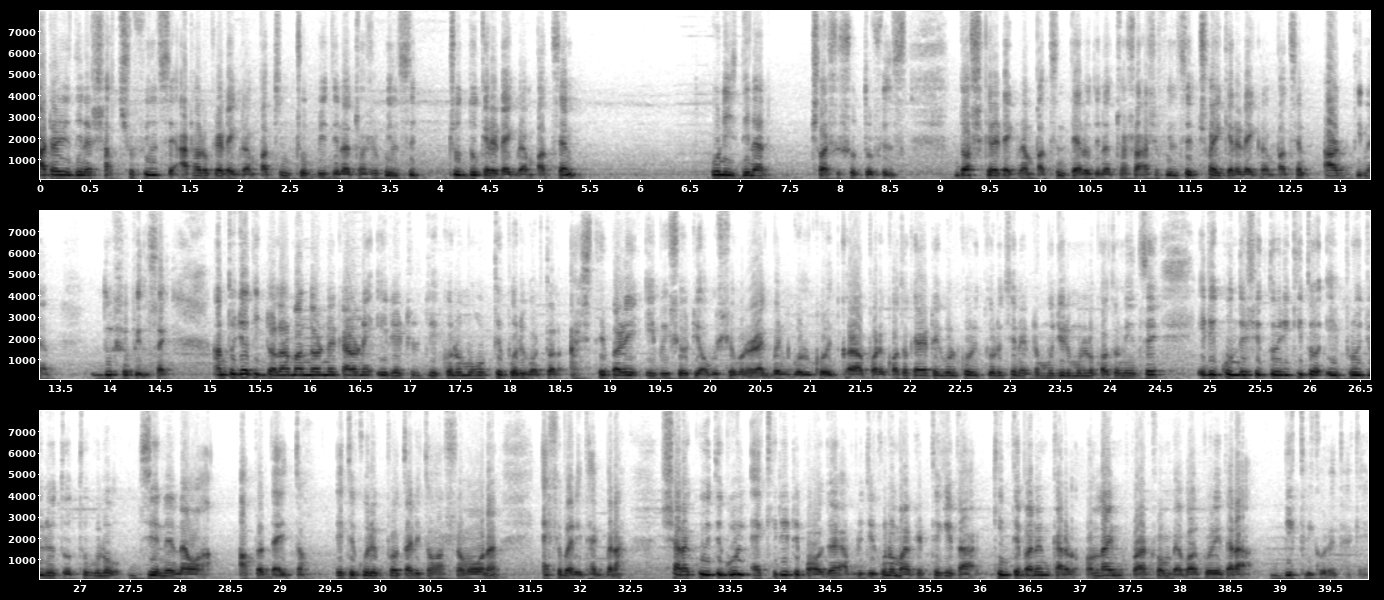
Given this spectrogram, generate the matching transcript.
আঠাশ দিনের সাতশো ফিলসে আঠারো ক্যারেট এক গ্রাম পাচ্ছেন। চব্বিশ দিনের ছশো ফিলসে চোদ্দ ক্যারেট এক গ্রাম পাচ্ছেন। উনিশ দিনার ছশো সত্তর ফিলস দশ ক্যারেট এক গ্রাম পাচ্ছেন। তেরো দিনার ছশো আশি ফিলসে ছয় ক্যারেট এক গ্রাম পাচ্ছেন। আট দিনার দুশো ফিলসে আন্তর্জাতিক ডলার মানদণ্ডের কারণে এই রেটের যে কোনো মুহূর্তে পরিবর্তন আসতে পারে, এই বিষয়টি অবশ্যই মনে রাখবেন। গোল্ড খরিদ করার পরে কত ক্যারেটে গোল্ড খরিদ করেছেন, এটা মজুরি মূল্য কত নিয়েছে, এটি কোন দেশে তৈরিকৃত এই প্রয়োজনীয় তথ্যগুলো জেনে নেওয়া আপনার দায়িত্ব। এতে করে প্রতারিত হওয়ার সম্ভাবনা একেবারেই থাকবে না। সারা কুইতে গোল্ড একই রেটে পাওয়া যায়। আপনি যে কোনো মার্কেট থেকে তা কিনতে পারেন, কারণ অনলাইন প্ল্যাটফর্ম ব্যবহার করে তারা বিক্রি করে থাকে।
